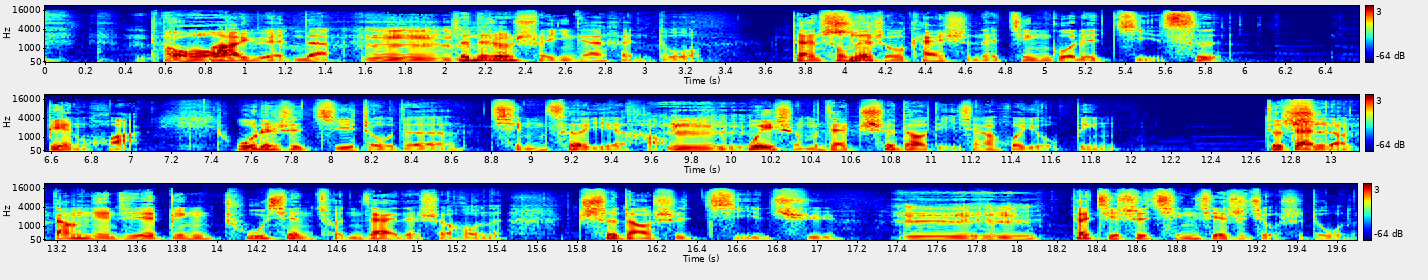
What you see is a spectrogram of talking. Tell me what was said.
桃花源的。嗯，所以那时候水应该很多，但从那时候开始呢，经过了几次变化。无论是极轴的情测也好，嗯，为什么在赤道底下会有冰，就代表当年这些冰出现存在的时候呢，赤道是极区，嗯哼，它其实倾斜是九十度的，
